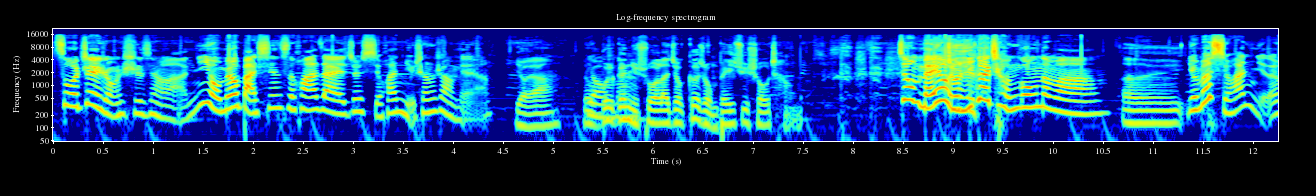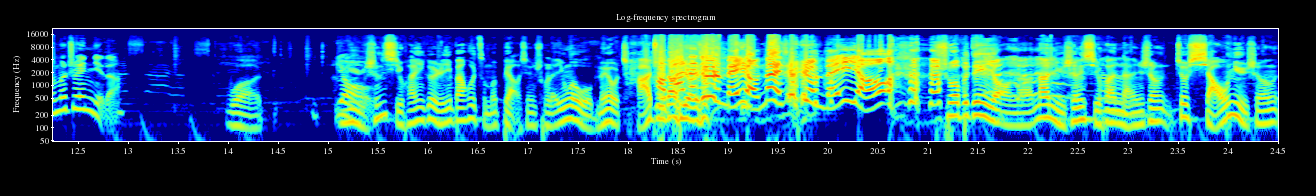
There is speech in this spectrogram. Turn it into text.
做这种事情了，你有没有把心思花在就喜欢女生上面啊？有呀，我不是跟你说了，就各种悲剧收场吗？就没有一个成功的吗？嗯、有没有喜欢你的？有没有追你的？我有女生喜欢一个人一般会怎么表现出来？因为我没有察觉到有人就，是没有，那就是没有。说不定有呢。那女生喜欢嗯男生，就小女生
